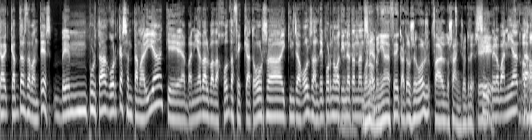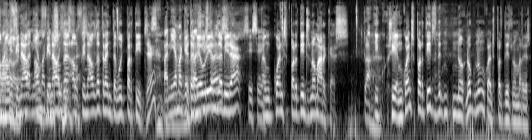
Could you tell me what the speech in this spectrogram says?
Cap, cap dels davanters. Vam portar Gorka Santamaria, que venia del Badajoz de fer 14 i 15 gols. El Depor no va tindre tant d'encert. Bueno, venía de fer 14 gols fa dos anys o tres. Sí, però venia... De, al, al, aquest- final, venia al, final de, al final de 38 partits, eh? Venia amb Que aquests també hauríem de mirar Sí, sí. en quants partits no marques. Clar. I, o sigui, en quants partits... No, no, no en quants partits no marques.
